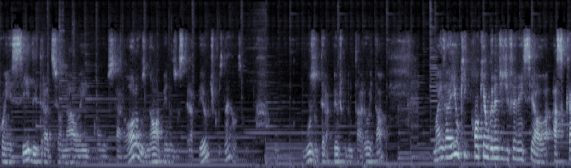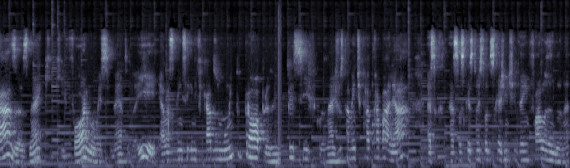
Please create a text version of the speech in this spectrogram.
conhecido e tradicional aí com os tarólogos, não apenas os terapêuticos, né? O, uso terapêutico do tarô e tal. Mas aí o que, qual que é o grande diferencial? As casas, né, que, que formam esse método aí, elas têm significados muito próprios, específicos, né, justamente para trabalhar essa, essas questões todas que a gente vem falando, né.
